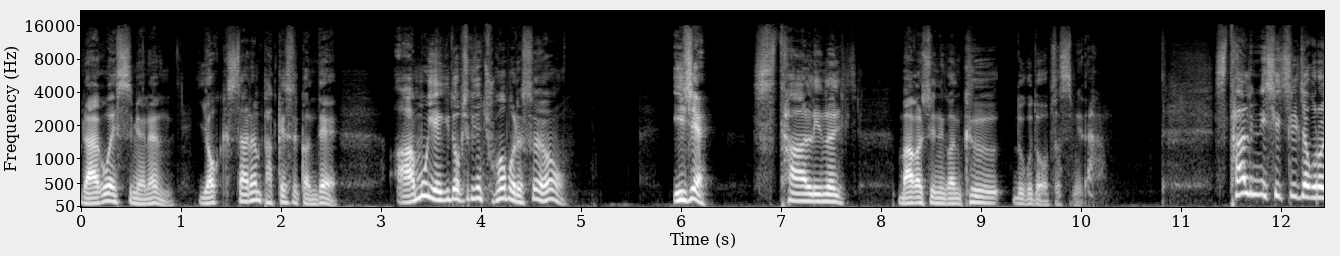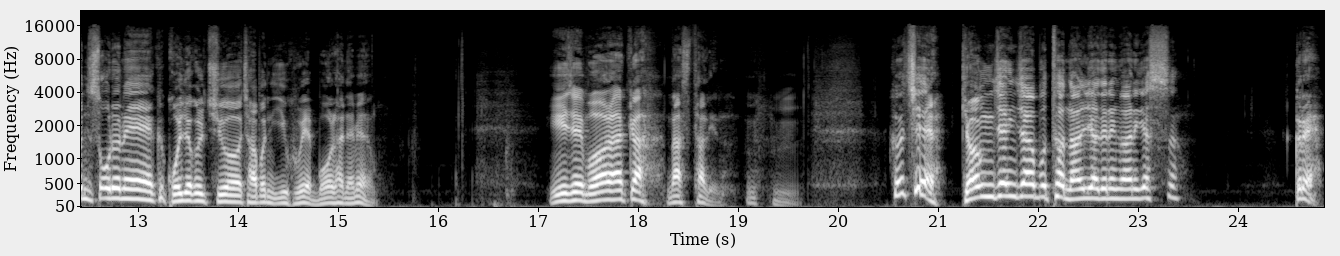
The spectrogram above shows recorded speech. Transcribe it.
라고 했으면은 역사는 바뀌었을 건데 아무 얘기도 없이 그냥 죽어버렸어요. 이제 스탈린을 막을 수 있는 건 그 누구도 없었습니다. 스탈린이 실질적으로 소련의 그 권력을 쥐어 잡은 이후에 뭘 하냐면 이제 뭘 할까? 나 스탈린. 그렇지. 경쟁자부터 날려야 되는 거 아니겠어? 그래.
